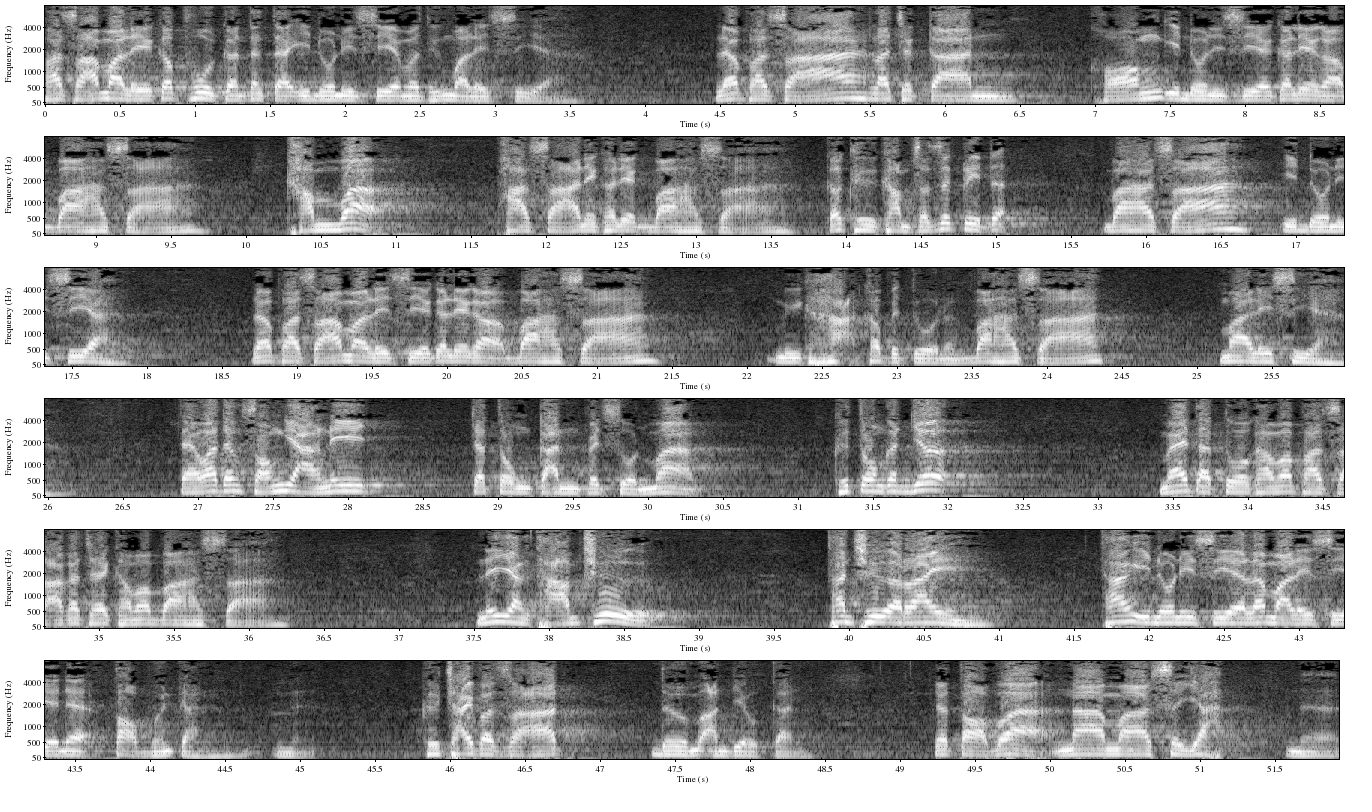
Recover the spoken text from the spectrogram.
ภาษามาเลก็พูดกันตั้งแต่อินโดนีเซียมาถึงมาเลเซีย แล้วภาษาราชการของอินโดนีเซียก็เรียกว่าบาฮาษาคำว่าภาษาเนี่ยเขาเรียกบาฮาษา ก็คือคำสันสกฤตบาฮาษาอินโดนีเซีย แล้วภาษามาเลเซียก็เรียกว่าบาฮาษามีหะเข้าไปตัวหนึ่งบาฮาษามาเลเซีย แต่ว่าทั้งสองอย่างนี้จะตรงกันเป็นส่วนมาก คือตรงกันเยอะ แม้แต่ตัวคำว่าภาษาก็ใช้คำว่าบาฮาษานี่อย่างถามชื่อ ท่านชื่ออะไร ทั้งอินโดนีเซียและมาเลเซียเนี่ยตอบเหมือนกัน คือใช้ภาษาเดิมอันเดียวกัน จะตอบว่านามาสยะ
